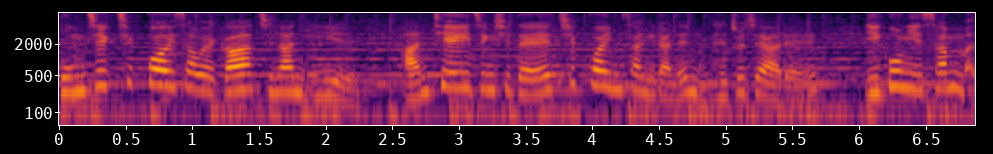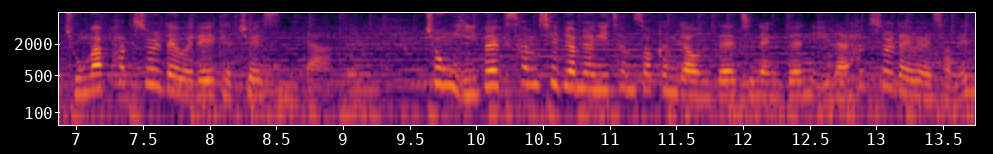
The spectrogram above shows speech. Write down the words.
공직치과의사회가 지난 2일 안티에이징 시대의 치과 임상이라는 대주제 아래 2023 종합학술대회를 개최했습니다. 총 230여 명이 참석한 가운데 진행된 이날 학술대회에서는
